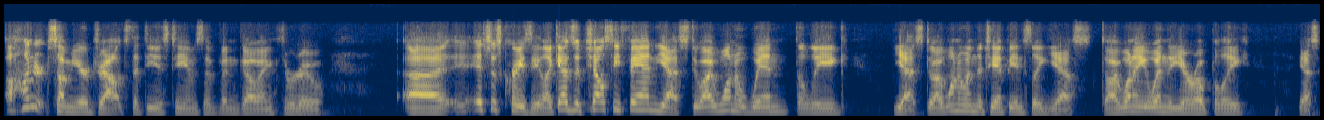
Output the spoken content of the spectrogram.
uh, hundred some year droughts that these teams have been going through? Uh, it's just crazy. Like as a Chelsea fan, yes. Do I want to win the league? Yes. Do I want to win the Champions League? Yes. Do I want to win the Europa League? Yes.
